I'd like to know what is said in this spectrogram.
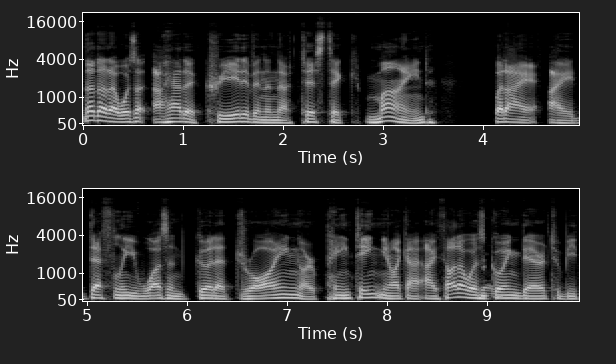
Not that i was i had a creative and an artistic mind but i i definitely wasn't good at drawing or painting. You know like i, I thought i was going there to be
